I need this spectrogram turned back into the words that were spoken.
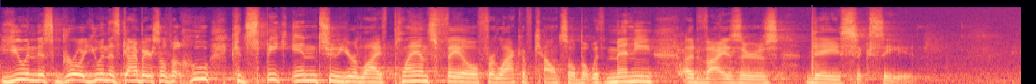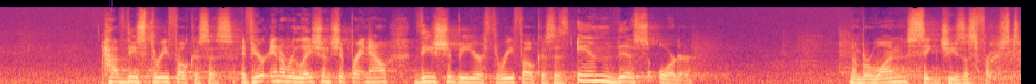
you and this girl, you and this guy by yourself, but who can speak into your life. Plans fail for lack of counsel, but with many advisors, they succeed. Have these three focuses. If you're in a relationship right now, these should be your three focuses in this order. Number one, seek Jesus first.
